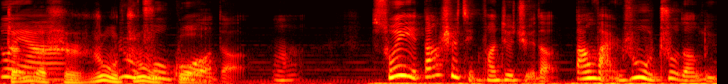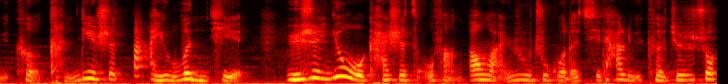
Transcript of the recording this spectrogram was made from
真的是入住过的。嗯。所以当时警方就觉得当晚入住的旅客肯定是大有问题，于是又开始走访当晚入住过的其他旅客，就是说，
